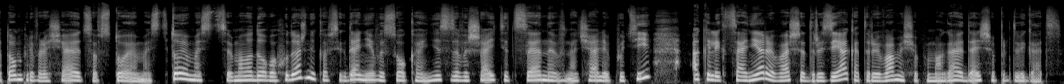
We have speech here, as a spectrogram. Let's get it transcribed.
потом превращаются в стоимость. Стоимость молодого художника всегда невысокая. Не завышайте цены в начале пути, а коллекционеры ваши друзья, которые вам еще помогают дальше продвигаться.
